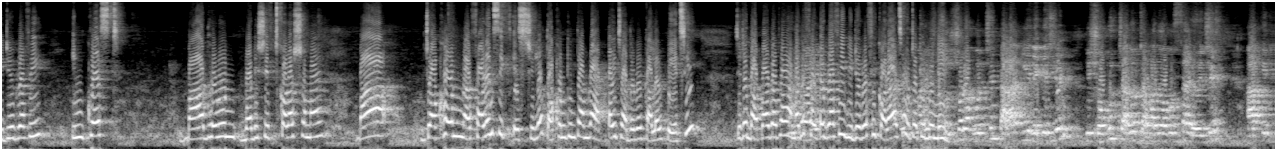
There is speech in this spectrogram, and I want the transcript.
ভিডিওগ্রাফি ইনকোয়েস্ট বা ধরুন বডি শিফট করার সময় বা যখন ফরেন্সিক এসছিল তখন কিন্তু আমরা একটাই চাদরের কালার পেয়েছি। যেটা দফায় দফায় আমাদের ফটোগ্রাফি ভিডিওগ্রাফি করা আছে ওটা কিন্তু নীল সদস্যরা বলছেন তারা গিয়ে দেখেছিলেন যে সবুজ চাদর চাপা অবস্থায় রয়েছে আর কিন্তু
